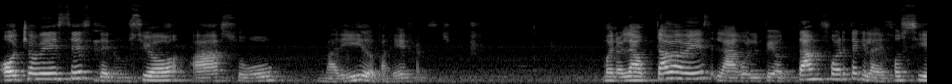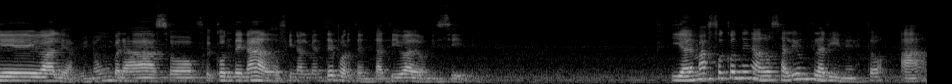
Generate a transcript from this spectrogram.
ocho veces, denunció a su marido, pareja, qué sé yo. Bueno, la octava vez la golpeó tan fuerte que la dejó ciega, le arruinó un brazo, fue condenado finalmente por tentativa de homicidio. Y además fue condenado, salió en clarín esto, a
